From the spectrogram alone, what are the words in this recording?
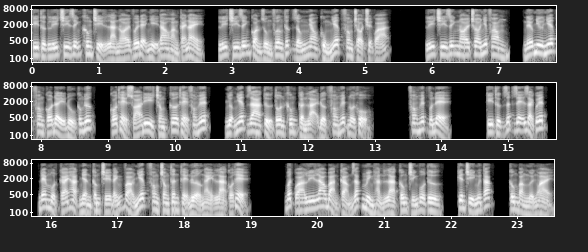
Kỳ thực lý trí dĩnh không chỉ là nói với đệ nhị đao hoàng cái này, lý trí dĩnh còn dùng phương thức giống nhau cùng nhiếp phong trò chuyện quá. Lý trí dĩnh nói cho nhiếp phong, nếu như nhiếp phong có đầy đủ công đức, có thể xóa đi trong cơ thể phong huyết, nhượng nhiếp ra tử tôn không cần lại được phong huyết nỗi khổ. Phong huyết vấn đề. Kỳ thực rất dễ giải quyết, đem một cái hạt nhân cấm chế đánh vào nhiếp phong trong thân thể nửa ngày là có thể. Bất quá lý lao bản cảm giác mình hẳn là công chính vô tư, kiên trì nguyên tắc, công bằng người ngoài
